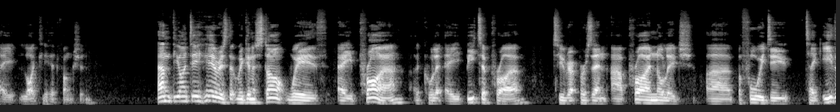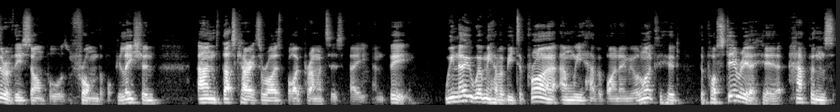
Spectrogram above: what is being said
a likelihood function. And the idea here is that we're going to start with a prior, I call it a beta prior, to represent our prior knowledge uh, before we do take either of these samples from the population, and that's characterized by parameters A and B. We know when we have a beta prior and we have a binomial likelihood, the posterior here happens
